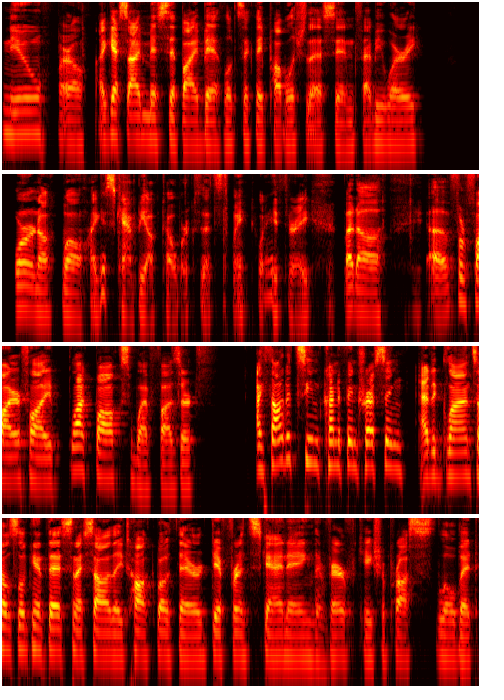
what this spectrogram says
new. Well, I guess I missed it by a bit. Looks like they published this in February, or no, well, I guess it can't be October because that's 2023. But uh, uh, for Firefly, black box web fuzzer. I thought it seemed kind of interesting at a glance. I was looking at this and I saw they talk about their different scanning, their verification process a little bit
